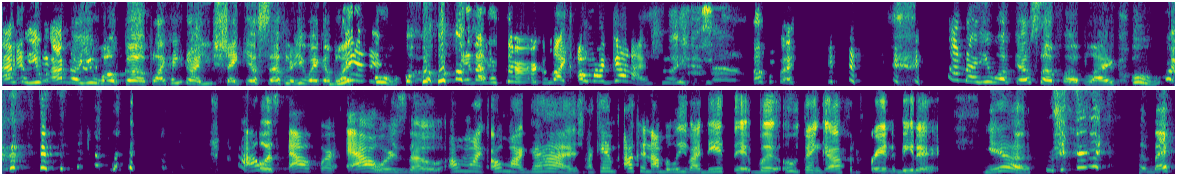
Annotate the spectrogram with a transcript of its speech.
I know you. I know you woke up like you know how you shake yourself, and you wake up like, Yeah. "Ooh." in a circle, like, oh my gosh. I know you woke yourself up like, "Ooh." I was out for hours though. I'm like, oh my gosh, I can't, I cannot believe I did that. But oh, thank God for the friend to be there. Yeah. the back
